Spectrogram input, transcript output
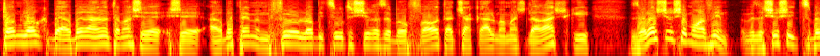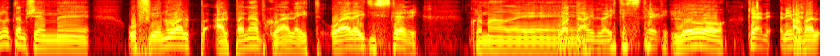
תום יורק בהרבה רעיונות אמר ש, שהרבה פעמים הם אפילו לא ביצעו את השיר הזה בהופעות עד שהקהל ממש דרש, כי זה לא שיר שהם אוהבים, וזה שיר שעצבן אותם שהם אה, אופיינו על, על פניו, כי הוא היה להיט היסטרי. כלומר... אה, הוא עדיין להיט היסטרי. לא... כן, אני אבל-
